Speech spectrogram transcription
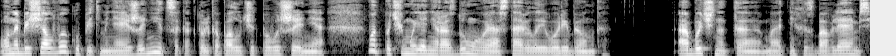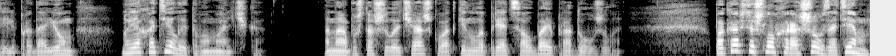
Он обещал выкупить меня и жениться, как только получит повышение. Вот почему я, не раздумывая, оставила его ребенка. Обычно-то мы от них избавляемся или продаем, но я хотела этого мальчика. Она опустошила чашку, откинула прядь со лба и продолжила. — Пока все шло хорошо, затем,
